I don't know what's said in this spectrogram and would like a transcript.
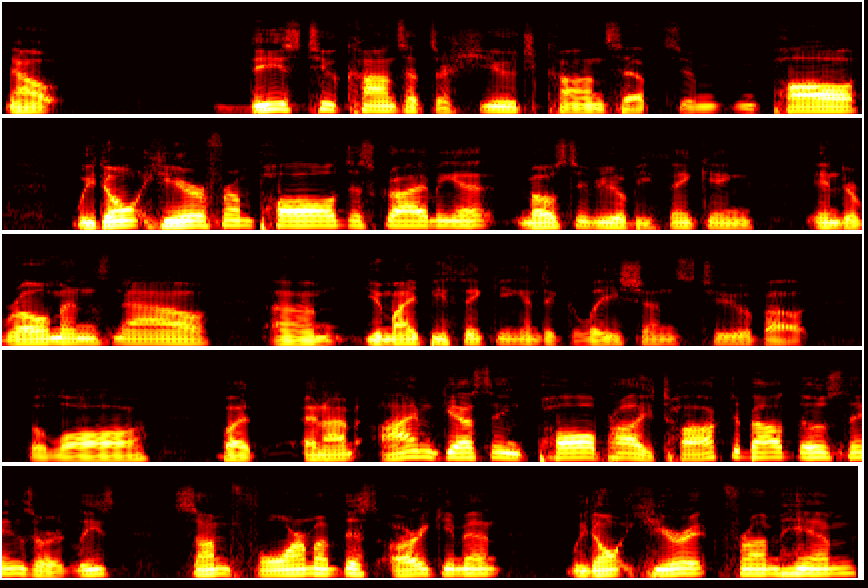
Now, these two concepts are huge concepts. Paul we don't hear from Paul describing it. Most of you will be thinking into Romans now. Um, you might be thinking into Galatians too about the law. But and I'm I'm guessing Paul probably talked about those things or at least some form of this argument. We don't hear it from him,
